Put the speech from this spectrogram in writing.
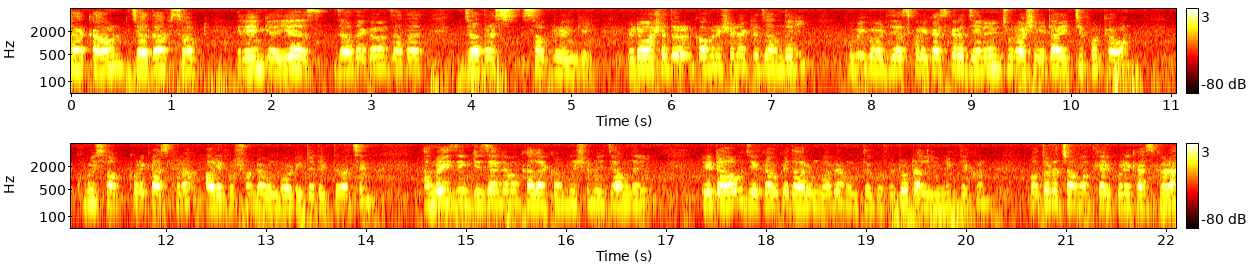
দা কাউন্ট জাদা সফট রেহেঙ্গে ইয়েস জাদা কাউন্ট জাদা জাদা সফট রেহেঙ্গে এটা অসাধারণ কম্বিনেশন একটা জামদানি। খুবই গর্জিয়াস করে কাজ করে জেনুইন চুরাশি, এটা এইটটি ফোর কাউন্ট খুবই সফট করে কাজ করা, আর এই পোর্শনটা এবং বডিটা দেখতে পাচ্ছেন। অ্যামেজিং ডিজাইন এবং কালার কম্বিনেশন এই জামদানি, এটাও যে কাউকে দারুণভাবে মুগ্ধ করবে টোটাল ইউনিক দেখুন, কতটা চমৎকার করে কাজ করা।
